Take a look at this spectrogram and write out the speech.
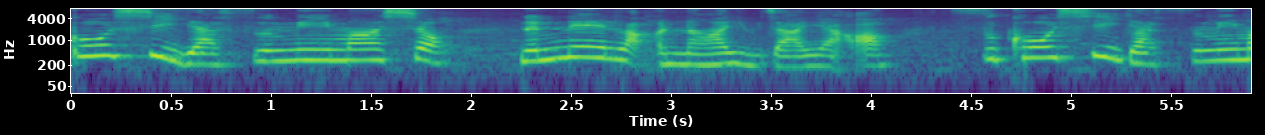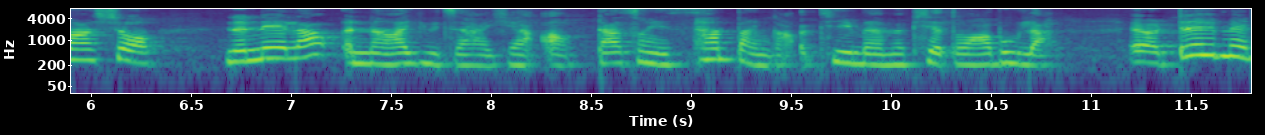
少し休みましょうနည်းနည်းလောက်အနားယူကြရအောင် စုခိုရှိရစမီမရှောနည်းနည်းလောက်အနားယူကြရအောင်ဒါဆိုရင်စမ်းပန်ကအပြေမှန်မဖြစ်သွားဘူးလားအဲ့တော့တဲ့နဲ့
